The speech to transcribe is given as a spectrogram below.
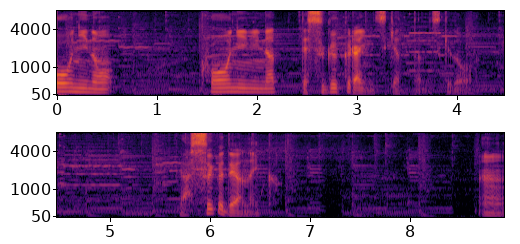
高2の高2になってすぐくらいに付き合ったんですけどいやすぐではないか。うん。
